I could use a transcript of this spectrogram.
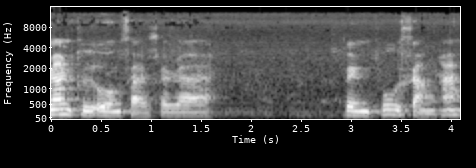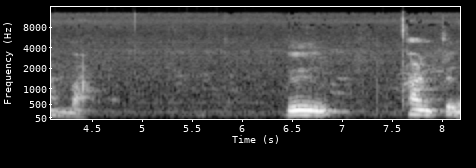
นั่นคือองค์ศาสดาเป็นผู้สั่งห้ามมาท่านจึง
